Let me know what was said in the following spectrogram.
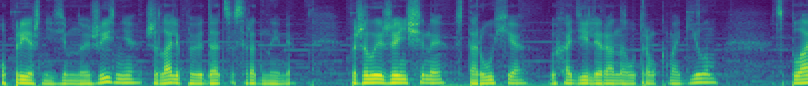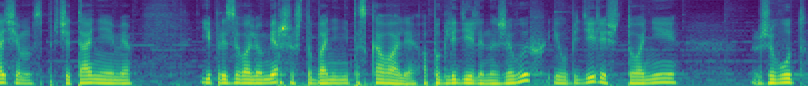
о прежней земной жизни, желали повидаться с родными. Пожилые женщины, старухи выходили рано утром к могилам с плачем, с причитаниями и призывали умерших, чтобы они не тосковали, а поглядели на живых и убедились, что они живут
